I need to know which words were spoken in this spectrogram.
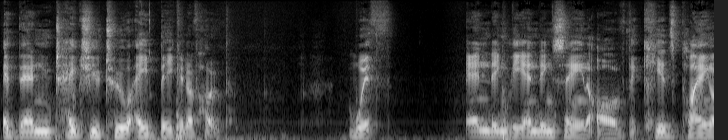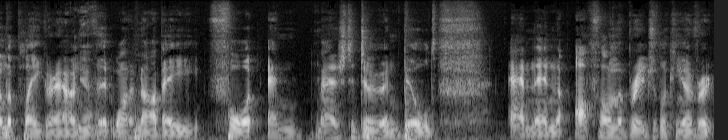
it then takes you to a beacon of hope. With ending the ending scene of the kids playing on the playground Yeah. that Watanabe fought and managed to do and build. And then off on the bridge looking over it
